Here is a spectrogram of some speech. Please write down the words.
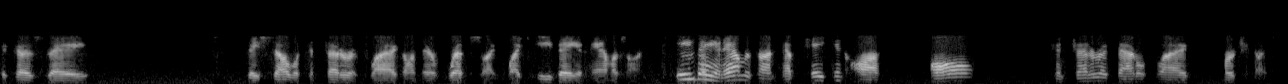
because they they sell the Confederate flag on their website, like eBay and Amazon. eBay and Amazon have taken off all Confederate battle flag merchandise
